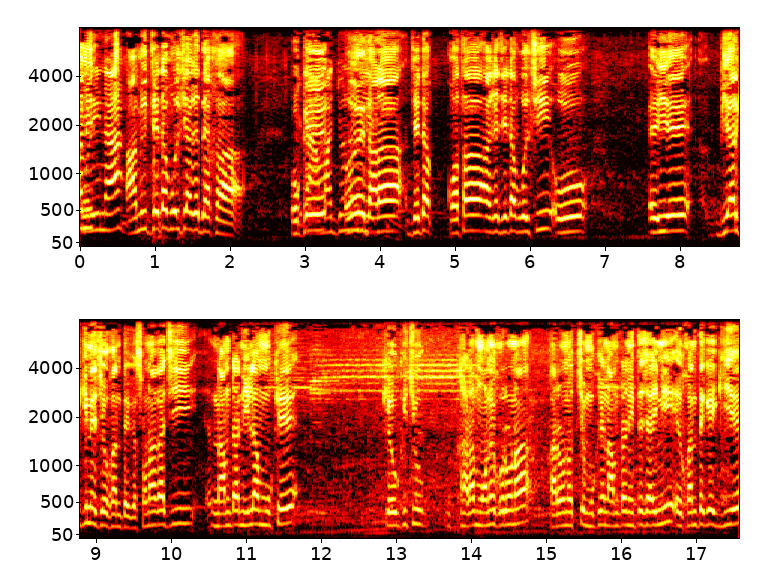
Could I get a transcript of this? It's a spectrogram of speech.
আমি আমি যেটা বলছি আগে দেখা। ওকে ওই দাঁড়া যেটা কথা আগে যেটা বলছি ও এই বিয়ার কিনেছে ওখান থেকে। সোনাগাছি নামটা নিলাম মুখে। কেউ কিছু খারাপ মনে করো না কারণ হচ্ছে মুখে নামটা নিতে চাইনি। ওখান থেকে গিয়ে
